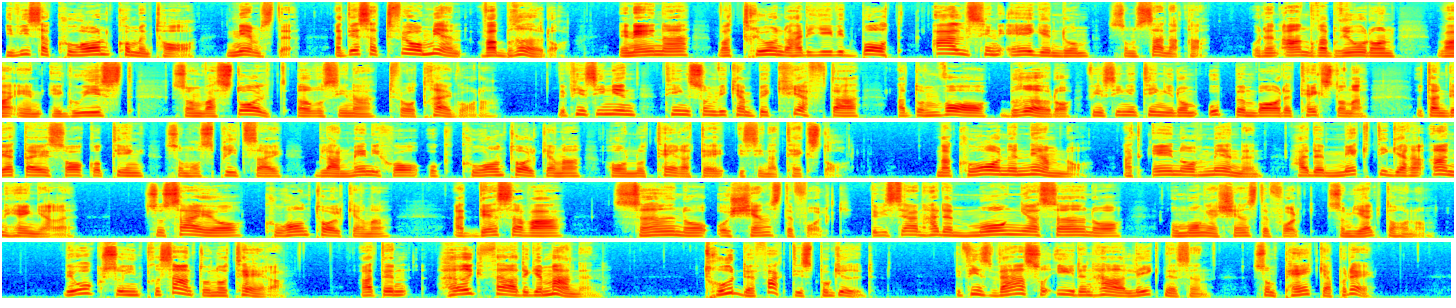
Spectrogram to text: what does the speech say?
I vissa korankommentarer nämns det att dessa två män var bröder. Den ena var troende och hade givit bort all sin egendom som sadaka och den andra brodern var en egoist som var stolt över sina två trädgårdar. Det finns ingenting som vi kan bekräfta att de var bröder. Det finns ingenting i de uppenbarade texterna, utan detta är saker och ting som har spritt sig bland människor och korantolkarna har noterat det i sina texter. När Koranen nämner att en av männen hade mäktigare anhängare så säger korantolkarna att dessa var söner och tjänstefolk. Det vill säga han hade många söner och många tjänstefolk som hjälpte honom. Det är också intressant att notera att den högfärdige mannen trodde faktiskt på Gud. Det finns verser i den här liknelsen som pekar på det.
